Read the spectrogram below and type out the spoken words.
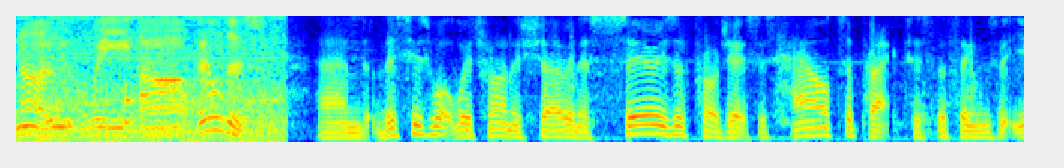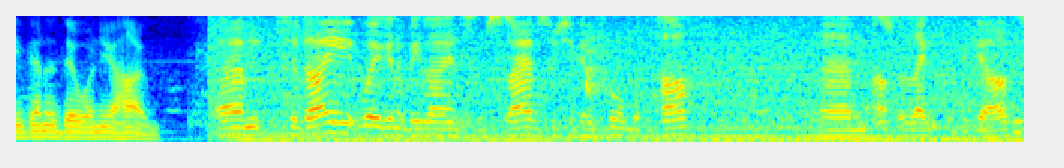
know, we are builders. And this is what we're trying to show in a series of projects is how to practice the things that you're going to do on your home. Um, today we're going to be laying some slabs which are going to form a path um, up the length of the garden.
